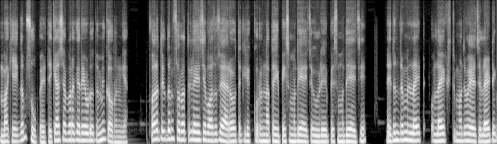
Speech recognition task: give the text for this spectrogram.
बाकी एकदम सोपं आहे ठीक आहे? अशा प्रकारे एवढं तुम्ही करून घ्या. परत एकदम सुरुवातीला यायच्या बाजूच्या ॲरोवरती क्लिक करून आता इपेक्समध्ये यायचे व्हिडिओ इपेक्समध्ये यायचे. इथून तुम्ही लाइट लाइटमध्ये यायचे लाईटिंग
